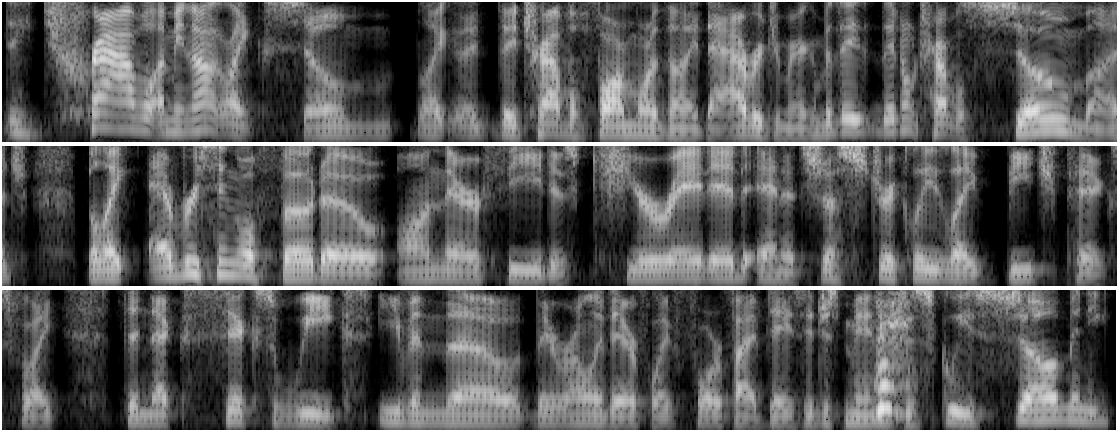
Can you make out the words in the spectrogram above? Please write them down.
they travel. I mean, not like so like they travel far more than like the average American, but they, they don't travel so much. But like every single photo on their feed is curated and it's just strictly like beach pics for like the next six weeks, even though they were only there for like four or five days. They just managed to squeeze so many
